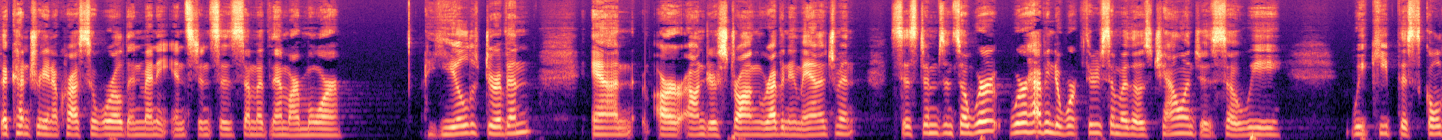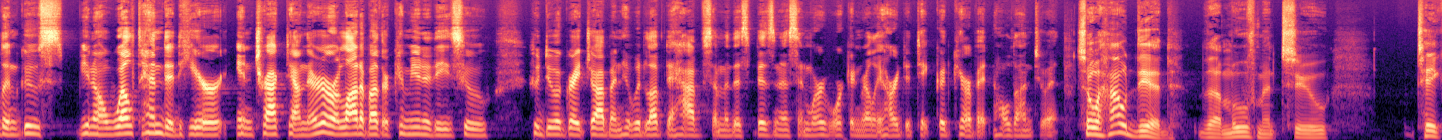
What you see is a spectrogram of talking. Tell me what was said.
the country and across the world, in many instances, some of them are more yield driven and are under strong revenue management systems and so we're we're having to work through some of those challenges so we we keep this golden goose you know well tended here in tracktown. There are a lot of other communities who who do a great job and who would love to have some of this business and we're working really hard to take good care of it and hold on to it. So how did the movement to take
